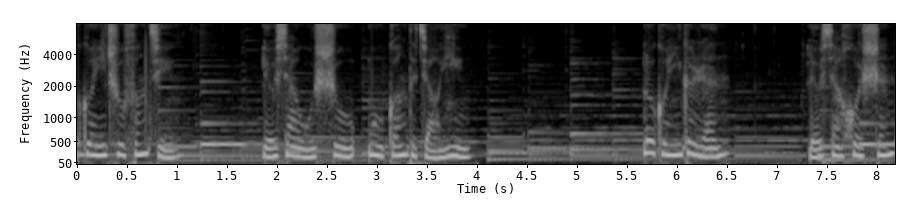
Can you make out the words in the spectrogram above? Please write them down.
路过一处风景，留下无数目光的脚印；路过一个人，留下或深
